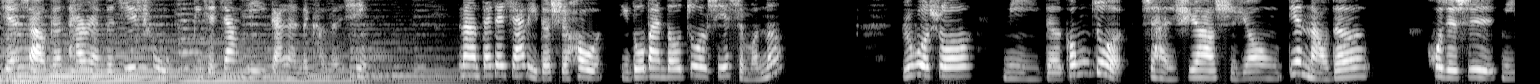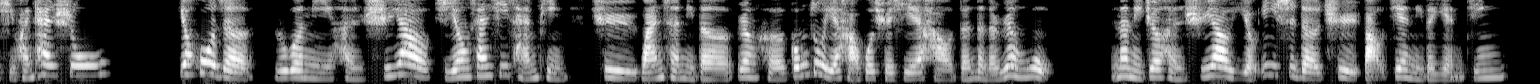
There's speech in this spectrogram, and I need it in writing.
减少跟他人的接触，并且降低感染的可能性。那待在家里的时候，你多半都做些什么呢？如果说你的工作是很需要使用电脑的，或者是你喜欢看书，又或者如果你很需要使用三 C 产品去完成你的任何工作也好，或学习也好等等的任务，那你就很需要有意识的去保健你的眼睛，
